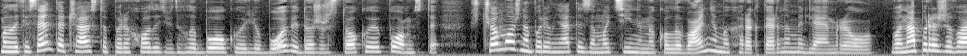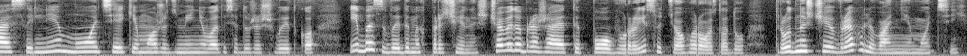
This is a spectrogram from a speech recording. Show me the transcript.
Малефісента часто переходить від глибокої любові до жорстокої помсти, що можна порівняти з емоційними коливаннями, характерними для МРО. Вона переживає сильні емоції, які можуть змінюватися дуже швидко, і без видимих причин, що відображає типову рису цього розладу труднощі в регулюванні емоцій.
